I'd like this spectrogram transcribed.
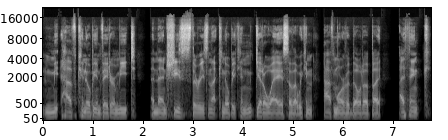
meet have Kenobi and Vader meet. And then she's the reason that Kenobi can get away so that we can have more of a build up but I think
